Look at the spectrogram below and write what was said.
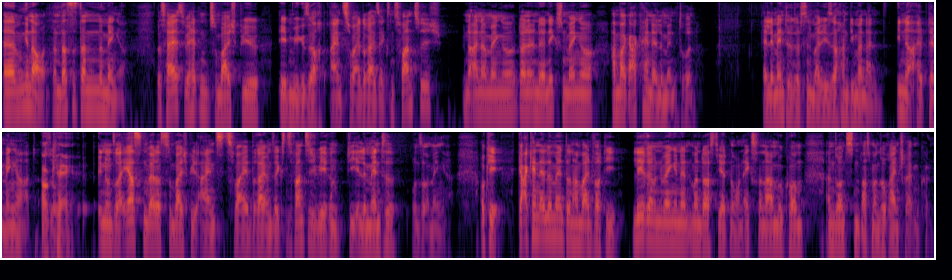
Ähm, genau, und das ist dann eine Menge. Das heißt, wir hätten zum Beispiel eben, wie gesagt, 1, 2, 3, 26 in einer Menge. Dann in der nächsten Menge haben wir gar kein Element drin. Elemente, das sind mal die Sachen, die man dann innerhalb der Menge hat. Also okay in unserer ersten wäre das zum Beispiel 1, 2, 3 und 26 wären die Elemente unserer Menge. Okay, gar kein Element, dann haben wir einfach die leere Menge, nennt man das. Die hat noch einen extra Namen bekommen. Ansonsten, was man so reinschreiben können.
